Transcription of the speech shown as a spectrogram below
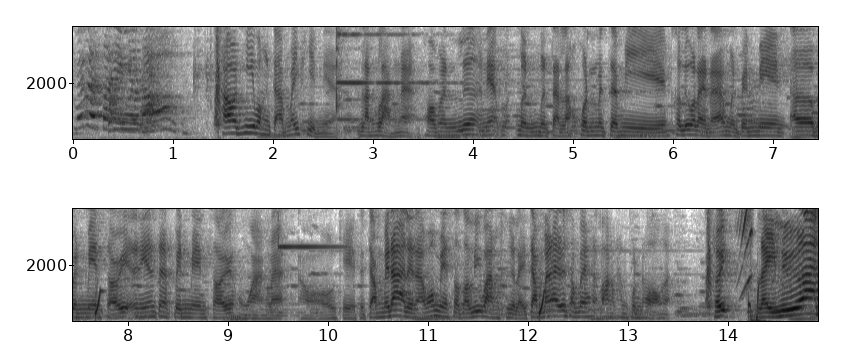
ไม่เป็นตัวเองเลยนะเท่าที่วังจำไม่ผิดเนี่ยหลังๆอะพอมันเรื่องอันเนี้ยเหมือนเหมือนแต่ละคนมันจะมีเขาเรียกว่าอะไรนะเหมือนเป็นเมนเออเป็นเมนสตอรี่อันนี้น่าจะเป็นเมนสตอรี่ของวางแล้วอ๋อโอเคแต่จำไม่ได้เลยนะว่าเมนสตอรี่วางคืออะไรจำไม่ได้ด้วยซ้ำไปวางทำคนท้องอะเฮ้ยไหลเลื่อน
